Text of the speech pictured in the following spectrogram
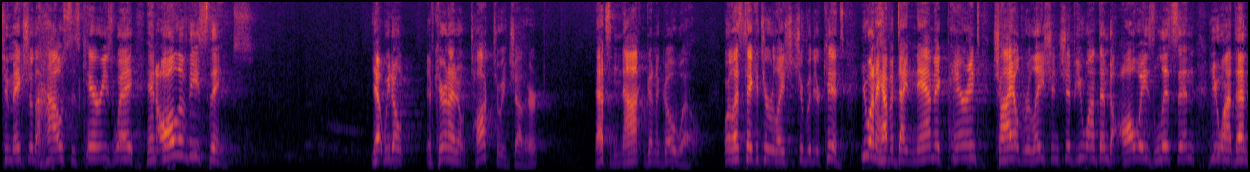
to make sure the house is Carrie's way and all of these things. Yet we don't, if Carrie and I don't talk to each other, that's not going to go well. Or let's take it to a relationship with your kids. You want to have a dynamic parent child relationship. You want them to always listen. You want them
